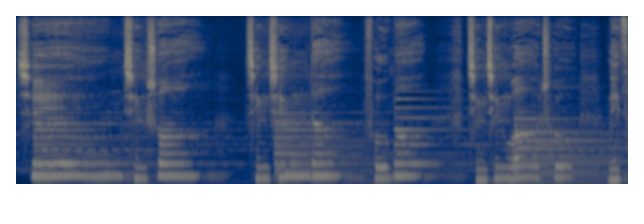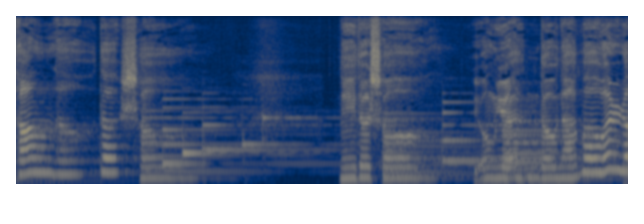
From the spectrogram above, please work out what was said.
轻轻说，轻轻的抚摸，轻轻握住你苍老。的手，你的手永远都那么温柔，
